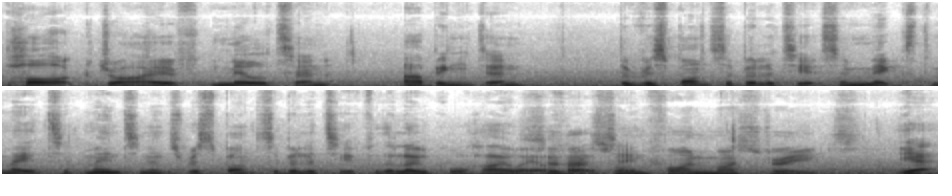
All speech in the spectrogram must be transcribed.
Park Drive, Milton, Abingdon. The responsibility, it's a mixed maintenance responsibility for the local highway So that's authority. on Find My Street. Yeah.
